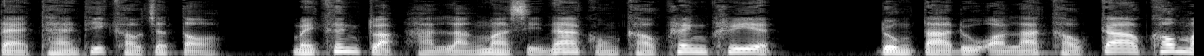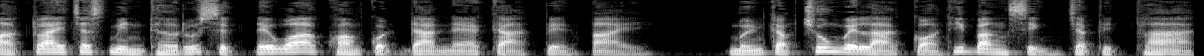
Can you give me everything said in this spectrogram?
แต่แทนที่เขาจะตอบ ไมเคิลกลับหันหลังมาสีหน้าของเขาเคร่งเครียด ดวงตาดูอ่อนล้าเขาก้าวเข้ามาใกล้จัสมินเธอรู้สึกได้ว่าความกดดันในอากาศเปลี่ยนไป เหมือนกับช่วงเวลาก่อนที่บางสิ่งจะผิดพลาด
